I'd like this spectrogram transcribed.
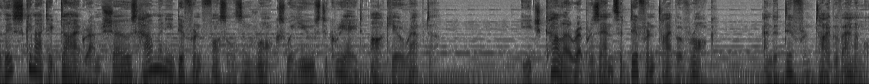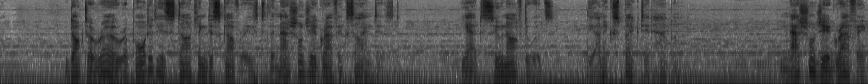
This schematic diagram shows how many different fossils and rocks were used to create Archaeoraptor. Each color represents a different type of rock and a different type of animal. Dr. Rowe reported his startling discoveries to the National Geographic scientist. Yet soon afterwards, the unexpected happened. National Geographic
